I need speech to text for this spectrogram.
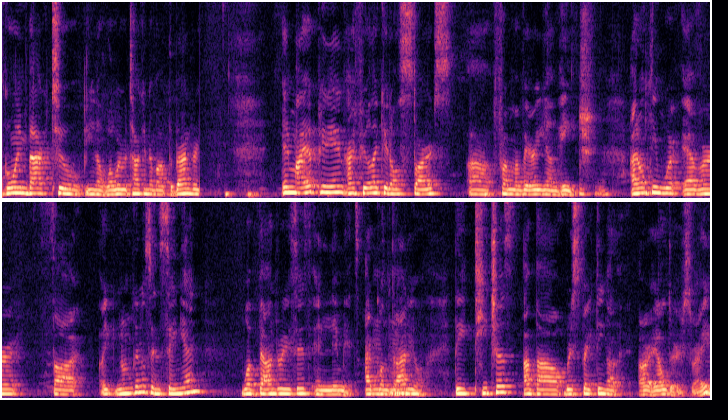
going back to, you know, what we were talking about the boundary. In my opinion, I feel like it all starts uh, from a very young age. I don't think we're ever thought, like, nunca nos enseñan what boundaries is and limits. Al contrario, they teach us about respecting our, our elders, right?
